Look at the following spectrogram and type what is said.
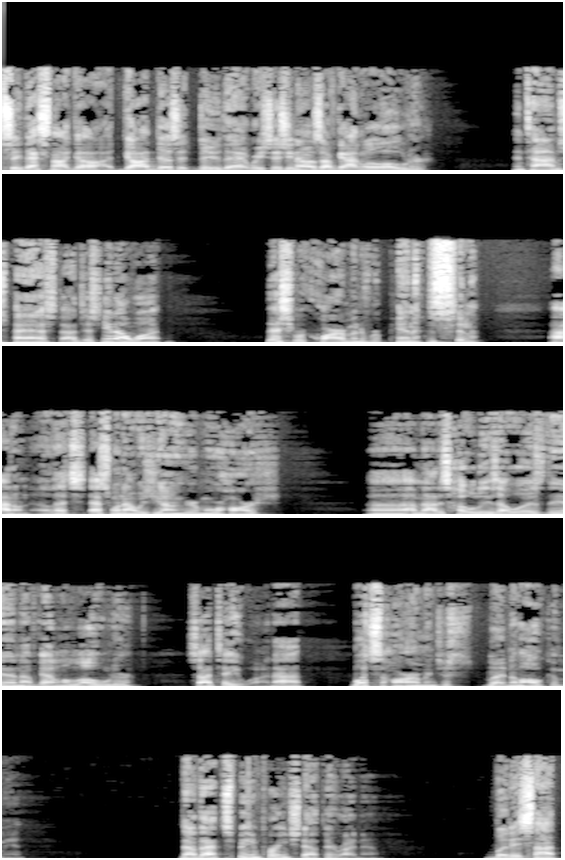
see, that's not God. God doesn't do that where He says, you know, as I've gotten a little older and times passed, I just, you know what? This requirement of repentance, and I don't know. That's that's when I was younger, more harsh. Uh, I'm not as holy as I was then. I've gotten a little older. So I tell you what, I, what's the harm in just letting them all come in? Now that's being preached out there right now, but it's not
